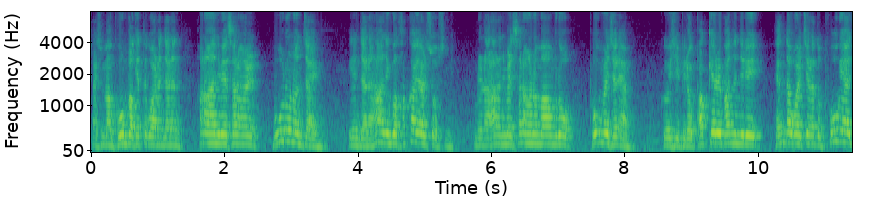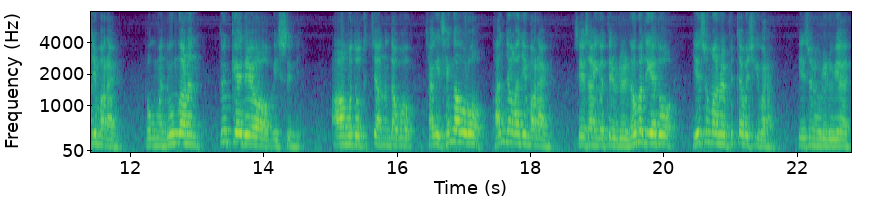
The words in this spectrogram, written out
자신만 구원받겠다고 하는 자는 하나님의 사랑을 모르는 자입니다. 이런 자는 하나님과 가까이 할 수 없습니다. 우리는 하나님을 사랑하는 마음으로 복음을 전해야 합니다. 그것이 비록 박해를 받는 일이 된다고 할지라도 포기하지 말아야 합니다. 복음은 누군가는 듣게 되어 있습니다. 아무도 듣지 않는다고 자기 생각으로 단정하지 말아야 합니다. 세상의 것들이 우리를 넘어지게 해도 예수만을 붙잡으시기 바랍니다. 예수는 우리를 위해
